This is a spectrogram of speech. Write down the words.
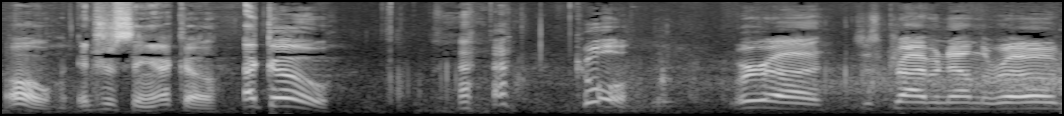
Oh, interesting echo. Echo! cool. We're uh, just driving down the road.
